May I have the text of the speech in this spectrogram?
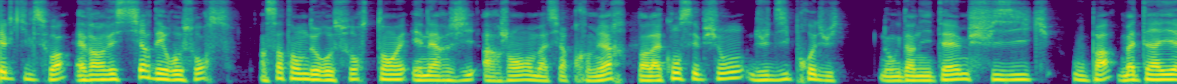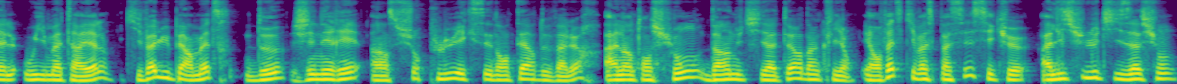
quel qu'il soit, elle va investir des ressources un certain nombre de ressources, temps, énergie, argent, matières premières, dans la conception du dit produit. Donc d'un item physique ou pas, matériel ou immatériel, qui va lui permettre de générer un surplus excédentaire de valeur à l'intention d'un utilisateur, d'un client. Et en fait, ce qui va se passer, c'est que à l'issue de l'utilisation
